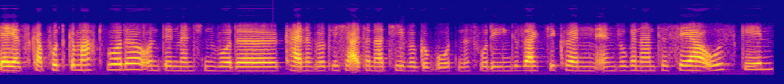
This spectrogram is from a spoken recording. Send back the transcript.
der jetzt kaputt gemacht wurde und den Menschen wurde keine wirkliche Alternative geboten. Es wurde ihnen gesagt, sie können in sogenannte CAOs gehen,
